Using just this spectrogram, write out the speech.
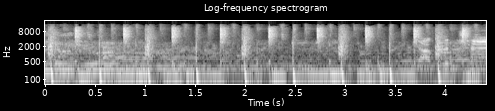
William. talking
